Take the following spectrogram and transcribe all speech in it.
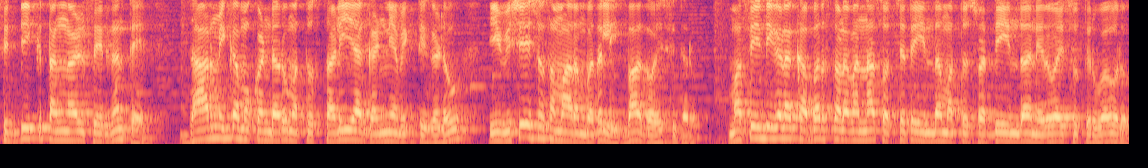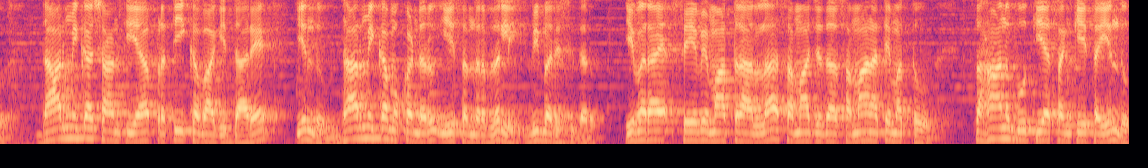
ಸಿದ್ದಿಕ್ ತಂಗಳ್ ಸೇರಿದಂತೆ ಧಾರ್ಮಿಕ ಮುಖಂಡರು ಮತ್ತು ಸ್ಥಳೀಯ ಗಣ್ಯ ವ್ಯಕ್ತಿಗಳು ಈ ವಿಶೇಷ ಸಮಾರಂಭದಲ್ಲಿ ಭಾಗವಹಿಸಿದರು. ಮಸೀದಿಗಳ ಖಬರ್ ಸ್ಥಳವನ್ನು ಸ್ವಚ್ಛತೆಯಿಂದ ಮತ್ತು ಶ್ರದ್ಧೆಯಿಂದ ನಿರ್ವಹಿಸುತ್ತಿರುವವರು ಧಾರ್ಮಿಕ ಶಾಂತಿಯ ಪ್ರತೀಕವಾಗಿದ್ದಾರೆ ಎಂದು ಧಾರ್ಮಿಕ ಮುಖಂಡರು ಈ ಸಂದರ್ಭದಲ್ಲಿ ವಿವರಿಸಿದರು. ಇವರ ಸೇವೆ ಮಾತ್ರ ಅಲ್ಲ, ಸಮಾಜದ ಸಮಾನತೆ ಮತ್ತು ಸಹಾನುಭೂತಿಯ ಸಂಕೇತ ಎಂದು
